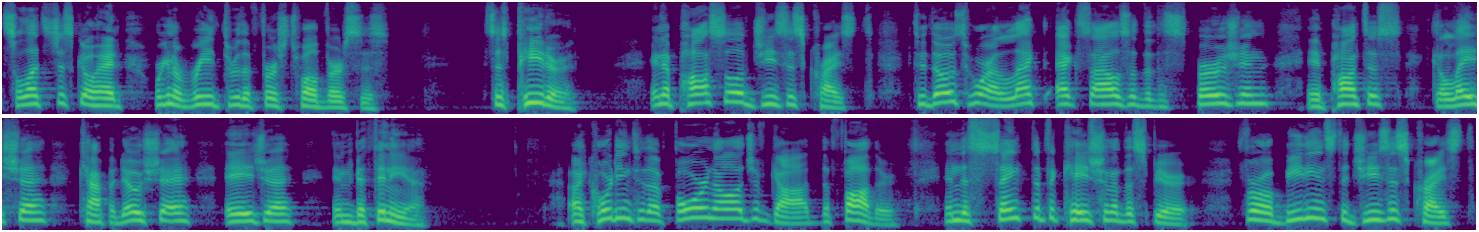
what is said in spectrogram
So let's just go ahead. We're going to read through the first 12 verses. It says, Peter, an apostle of Jesus Christ, to those who are elect exiles of the dispersion in Pontus, Galatia, Cappadocia, Asia, and Bithynia, according to the foreknowledge of God the Father, and the sanctification of the Spirit, for obedience to Jesus Christ,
